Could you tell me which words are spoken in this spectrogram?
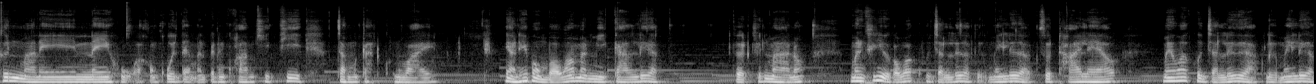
ขึ้นมาในในหัวของคุณแต่มันเป็นความคิดที่จำกัดคุณไว้ อย่างที่ผมบอกว่ามันมีการเลือกเกิดขึ้นมาเนาะมันขึ้นอยู่กับว่าคุณจะเลือกหรือไม่เลือกสุดท้ายแล้ว ไม่ว่าคุณจะเลือกหรือไม่เลือก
